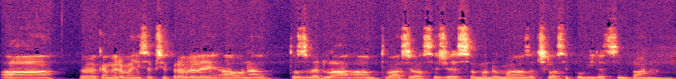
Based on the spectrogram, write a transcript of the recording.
a uh, kameramani se připravili a ona to zvedla a tvářila se, že je sama doma a začala si povídat s tím pánem.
